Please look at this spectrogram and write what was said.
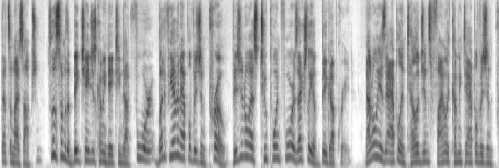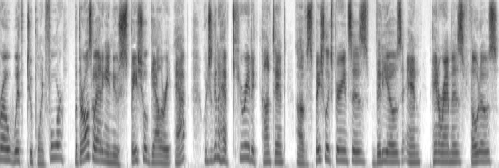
that's a nice option. So those are some of the big changes coming to 18.4, but if you have an Apple Vision Pro, Vision OS 2.4 is actually a big upgrade. Not only is Apple Intelligence finally coming to Apple Vision Pro with 2.4, but they're also adding a new Spatial Gallery app, which is going to have curated content of spatial experiences, videos, and panoramas, photos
